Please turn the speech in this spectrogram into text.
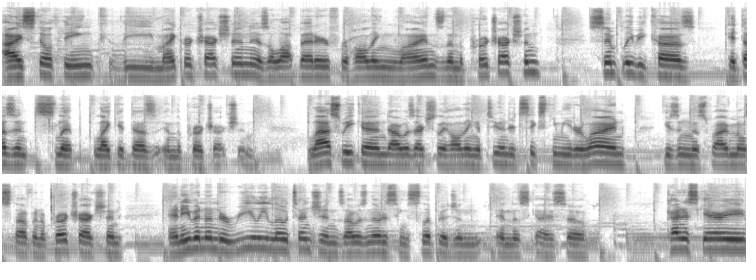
I still think the Micro Traxion is a lot better for hauling lines than the ProTraxion simply because it doesn't slip like it does in the ProTraxion. Last weekend I was actually hauling a 260 meter line using this 5 mil stuff in a ProTraxion and even under really low tensions I was noticing slippage in, in this guy. So kind of scary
